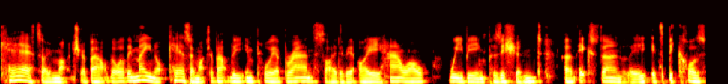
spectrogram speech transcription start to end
care so much about the, or they may not care so much about the employer brand side of it, i.e., how are we being positioned um, externally? It's because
